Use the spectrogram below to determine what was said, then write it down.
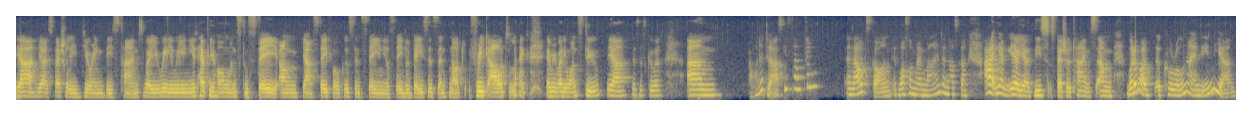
yeah, yeah. Especially during these times where you really, really need happy hormones to stay, um, yeah, stay focused and stay in your stable basis and not freak out like everybody wants to. Yeah, this is good. Um, I wanted to ask you something and now it's gone. It was on my mind, and now it's gone. Ah, yeah, yeah, yeah. These special times. Um, what about uh, Corona in India?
